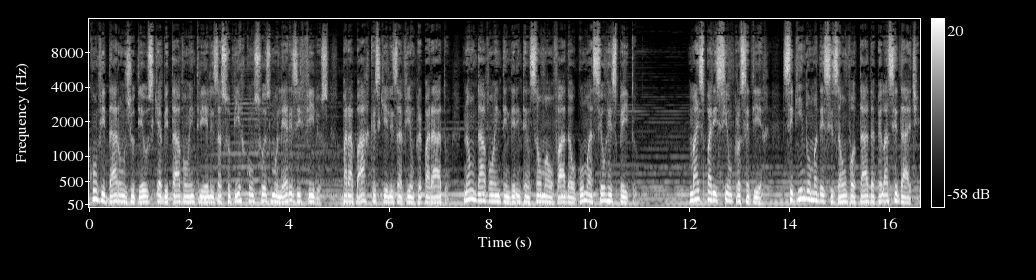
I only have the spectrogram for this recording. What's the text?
convidaram os judeus que habitavam entre eles a subir com suas mulheres e filhos, para barcas que eles haviam preparado, não davam a entender intenção malvada alguma a seu respeito. Mas pareciam proceder, seguindo uma decisão votada pela cidade.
